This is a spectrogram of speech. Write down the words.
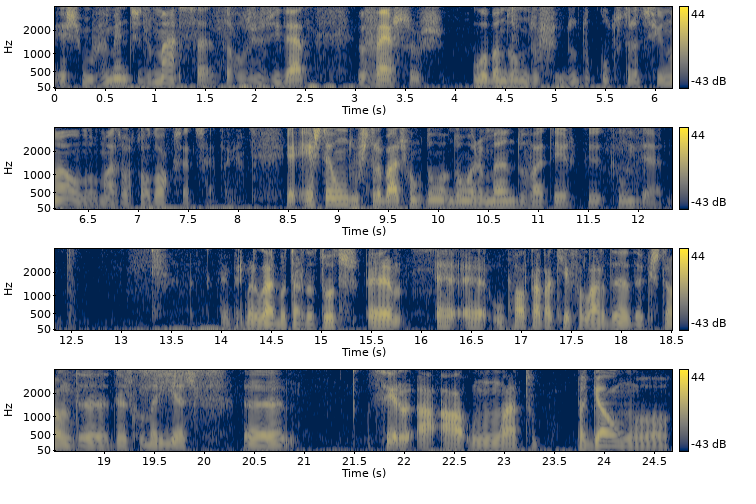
estes movimentos de massa, da religiosidade, versus o abandono dos, do, do, culto tradicional, mais ortodoxo, etc. Este é um dos trabalhos com que Dom, Armando vai ter que, que lidar. Em primeiro lugar, boa tarde a todos. Uh, Uh, uh, o Paulo estava aqui a falar da, da questão de, das romarias ser há, há, um ato pagão ou,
